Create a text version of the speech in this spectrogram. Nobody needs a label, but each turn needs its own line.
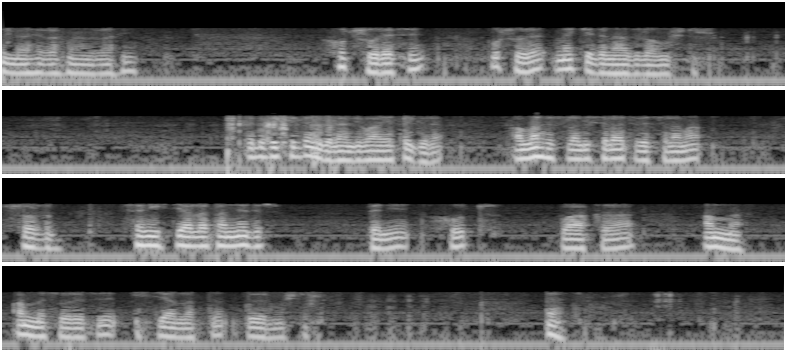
Bismillahirrahmanirrahim. Hud suresi bu sure Mekke'de nazil olmuştur. Ebu Bekir'den gelen rivayete göre Allah Resulü Aleyhisselatü Vesselam'a sordum. Seni ihtiyarlatan nedir? Beni Hud, Vakıa, Amma, Amme suresi ihtiyarlattı buyurmuştur. Evet.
